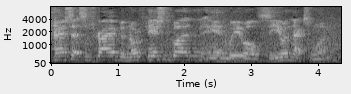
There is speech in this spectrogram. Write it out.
smash that subscribe and notifications button and we will see you in the next one.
